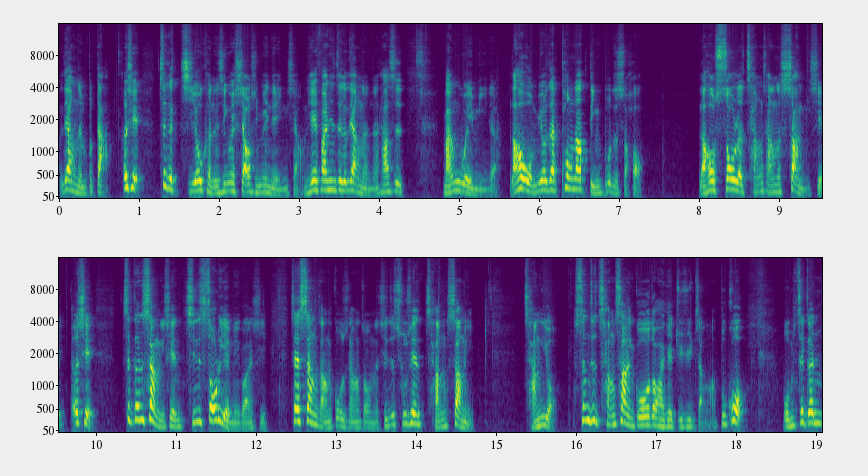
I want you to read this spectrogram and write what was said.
量能不大，而且这个极有可能是因为消息面的影响。你可以发现这个量能呢，它是蛮萎靡的。然后我们又在碰到顶部的时候，然后收了长长的上影线，而且这根上影线其实收了也没关系，在上涨的过程当中呢，其实出现长上影、长有，甚至长上影过后都还可以继续涨啊。不过我们这根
